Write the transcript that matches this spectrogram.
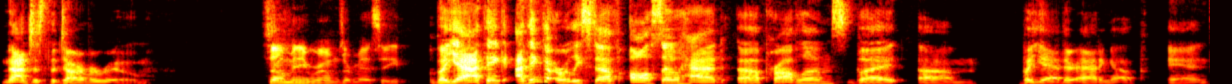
not just the Dharma room. So many rooms are messy. but yeah, I think I think the early stuff also had uh problems, but um but yeah, they're adding up and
